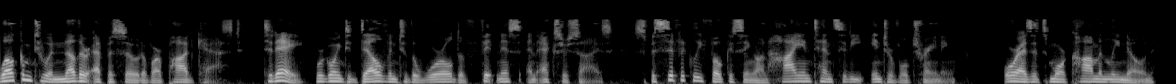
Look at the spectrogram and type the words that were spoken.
Welcome to another episode of our podcast. Today, we're going to delve into the world of fitness and exercise, specifically focusing on high-intensity interval training, or as it's more commonly known,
